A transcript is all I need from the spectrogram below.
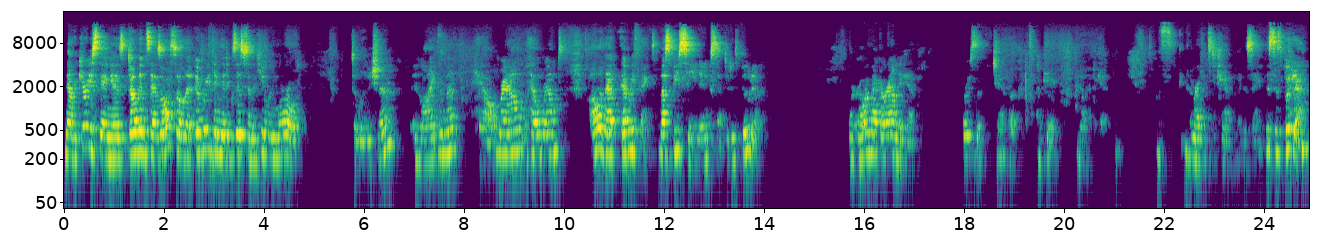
Now, the curious thing is, Dogen says also that everything that exists in the human world, delusion, enlightenment, hell realm, hell realms, all of that, everything must be seen and accepted as Buddha. We're going back around again. Where's the chant book? Kidding, you don't have to get it. In reference to Kim, and the same, this is Buddha.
